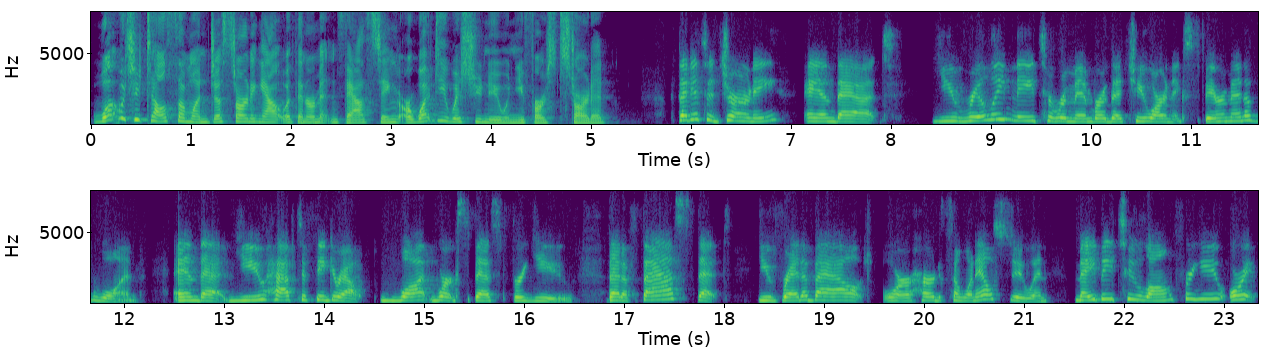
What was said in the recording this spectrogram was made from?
What would you tell someone just starting out with intermittent fasting, or what do you wish you knew when you first started? That it's a journey and that you really need to remember that you are an experiment of one and that you have to figure out what works best for you. That a fast that you've read about or heard someone else doing may be too long for you or it,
